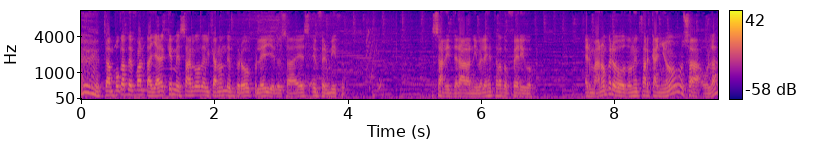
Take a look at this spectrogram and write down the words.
Tampoco hace falta, ya es que me salgo del canon de pro player, o sea, es enfermizo. O sea, literal, a niveles estratosféricos. Hermano, pero ¿dónde está el cañón? O sea, hola.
